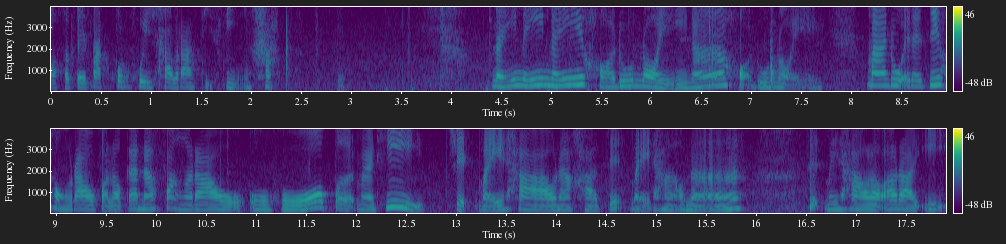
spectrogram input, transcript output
อสเตตัสคนคุยชาวราศีสิงห์ค่ะไหนไหนไหนขอดูหน่อยนะ ขอดูหน่อย มาดู energy ของเราก่อนแล้วกันนะฝั่งเรา โอ้โห เปิดมาที่เจ็ดไม้เท้านะคะเจ็ดไม้เท้านะเจ็ดไม้เท้าแล้วอะไรอีก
